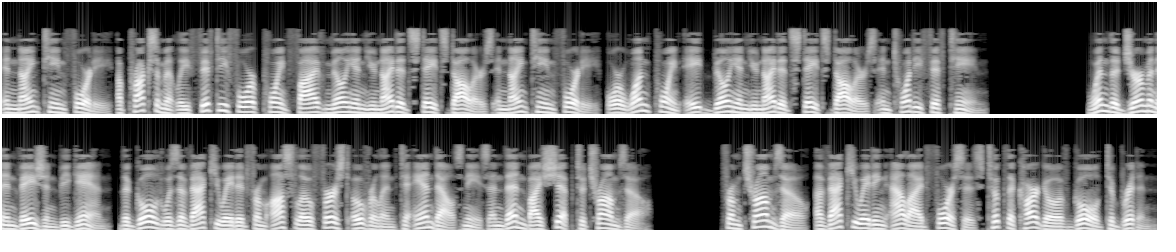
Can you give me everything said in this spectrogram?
in 1940, approximately 54.5 million United States dollars in 1940, or 1.8 billion United States dollars in 2015. When the German invasion began, the gold was evacuated from Oslo first overland to Andalsnes and then by ship to Tromsø. From Tromso, evacuating Allied forces took the cargo of gold to Britain.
